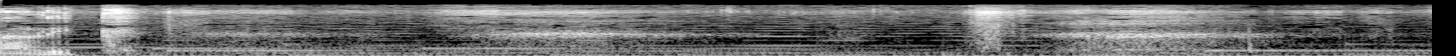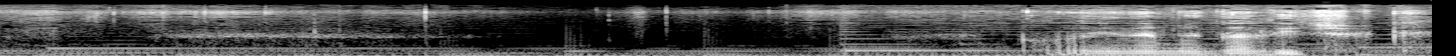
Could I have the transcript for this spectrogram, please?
Medalik. Kolejny medaliczek.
